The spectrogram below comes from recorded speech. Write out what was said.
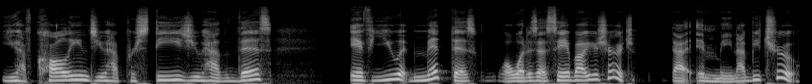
You have callings, you have prestige, you have this. If you admit this, well, what does that say about your church? That it may not be true.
